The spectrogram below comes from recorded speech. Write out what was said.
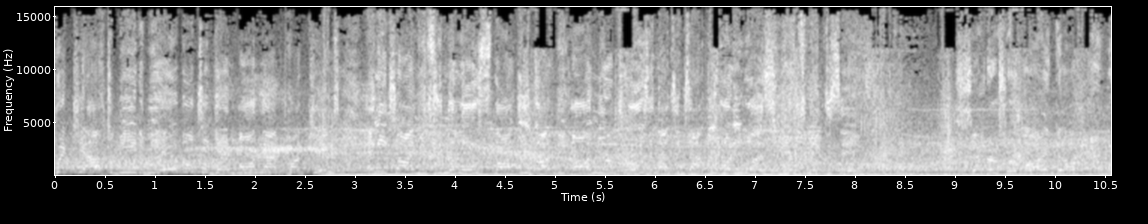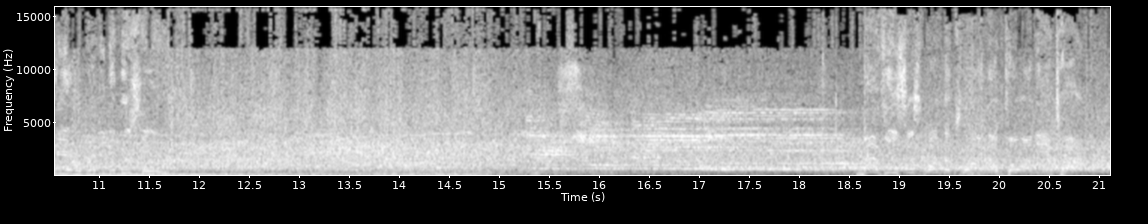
quick you have to be to be able to get on that puck, James. Anytime it's in the low slot, you got to be on your toes, and that's exactly what he was to be able to make the save. Centers are lined up and we are ready to resume. Matthews has won the draw. They'll go on the attack.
